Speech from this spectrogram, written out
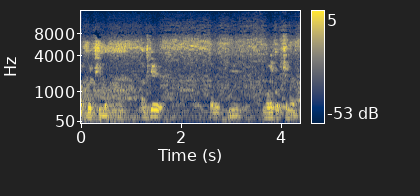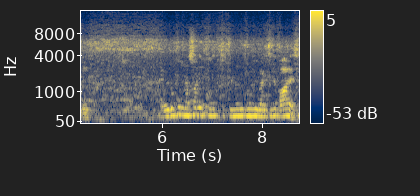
কথাবার্তা ছিল। আজকে তবে কি মনে করছেন আপনি? ওইরকম রাসায়নিক পদার্থ তৃণমূল কর্মীর বাড়ি থেকে পাওয়া গেছে।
